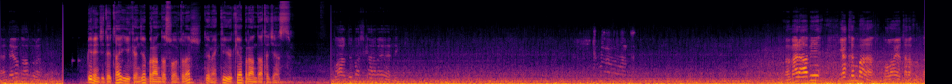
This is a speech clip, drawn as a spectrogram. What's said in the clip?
Bende yok abi burada. Birinci detay ilk önce branda sordular. Demek ki yüke branda atacağız. Vardı başka arabaya verdik. Kim var oralarda? Ömer abi yakın bana Polonya tarafında.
